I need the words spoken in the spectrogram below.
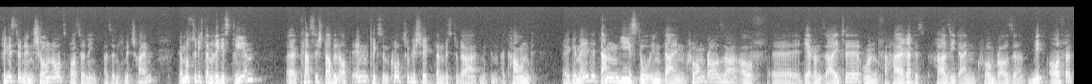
findest du in den Show Notes, brauchst du also nicht mitschreiben. Da musst du dich dann registrieren äh, klassisch Double Opt-in, kriegst du einen Code zugeschickt, dann bist du da mit einem Account äh, gemeldet. Dann gehst du in deinen Chrome-Browser auf äh, deren Seite und verheiratest quasi deinen Chrome-Browser mit Authored.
